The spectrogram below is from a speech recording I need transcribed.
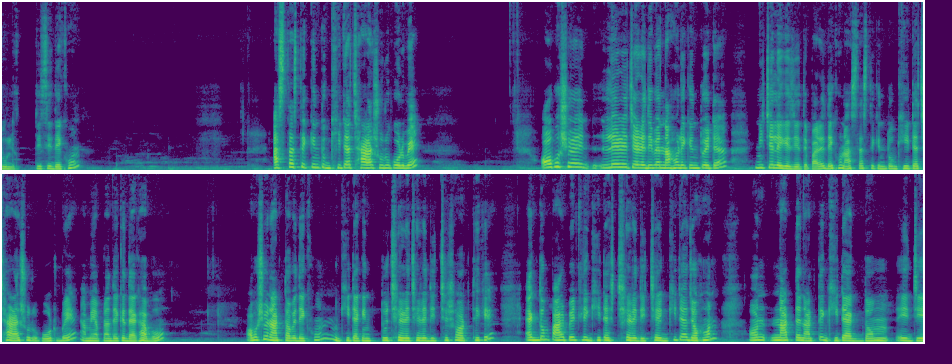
তুলতেছি, দেখুন। আস্তে আস্তে কিন্তু ঘিটা ছাড়া শুরু করবে। অবশ্যই লেড়ে চেড়ে দিবেন, না হলে কিন্তু এটা নিচে লেগে যেতে পারে। দেখুন, আস্তে আস্তে কিন্তু ঘিটা ছাড়া শুরু করবে, আমি আপনাদেরকে দেখাবো। অবশ্যই নাড়তে হবে, দেখুন, ঘিটা কিন্তু ছেড়ে ছেড়ে দিচ্ছে শর্ট থেকে। একদম পারফেক্টলি ঘিটা ছেড়ে দিচ্ছে। ঘিটা যখন নাড়তে নাড়তে ঘিটা একদম এই যে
